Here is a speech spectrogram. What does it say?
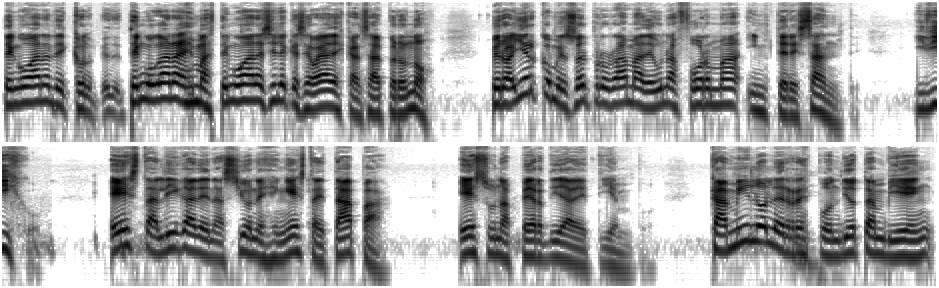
Tengo ganas de, tengo ganas, es más, tengo ganas de decirle que se vaya a descansar, pero no. Pero ayer comenzó el programa de una forma interesante y dijo, esta Liga de Naciones en esta etapa es una pérdida de tiempo. Camilo le respondió también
